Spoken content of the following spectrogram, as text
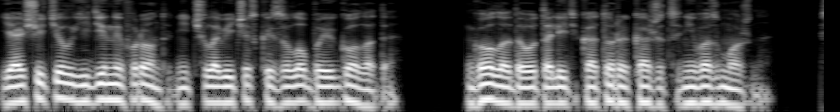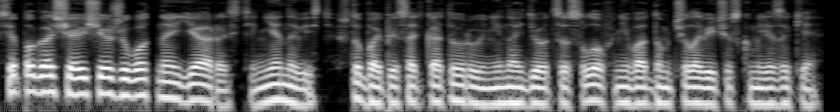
я ощутил единый фронт нечеловеческой злобы и голода. голода, утолить который кажется невозможно. Всепоглощающая животная ярость, ненависть, чтобы описать которую не найдется слов ни в одном человеческом языке.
